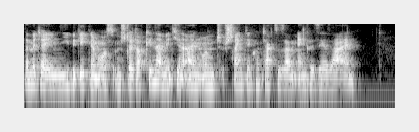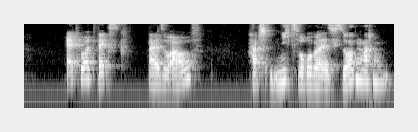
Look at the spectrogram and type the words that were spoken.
damit er ihm nie begegnen muss und stellt auch Kindermädchen ein und schränkt den Kontakt zu seinem Enkel sehr, sehr ein. Edward wächst also auf, hat nichts, worüber er sich Sorgen machen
